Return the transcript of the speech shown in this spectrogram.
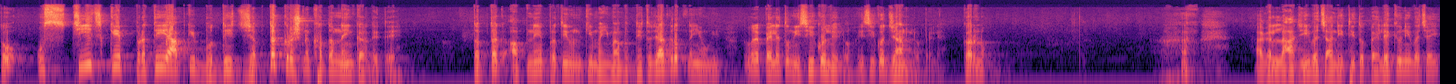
तो उस चीज़ के प्रति आपकी बुद्धि जब तक कृष्ण खत्म नहीं कर देते, तब तक अपने प्रति उनकी महिमा बुद्धि तो जागृत नहीं होगी। तो बोले, पहले तुम इसी को ले लो, इसी को जान लो पहले, कर लो। अगर लाजी बचानी थी तो पहले क्यों नहीं बचाई?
